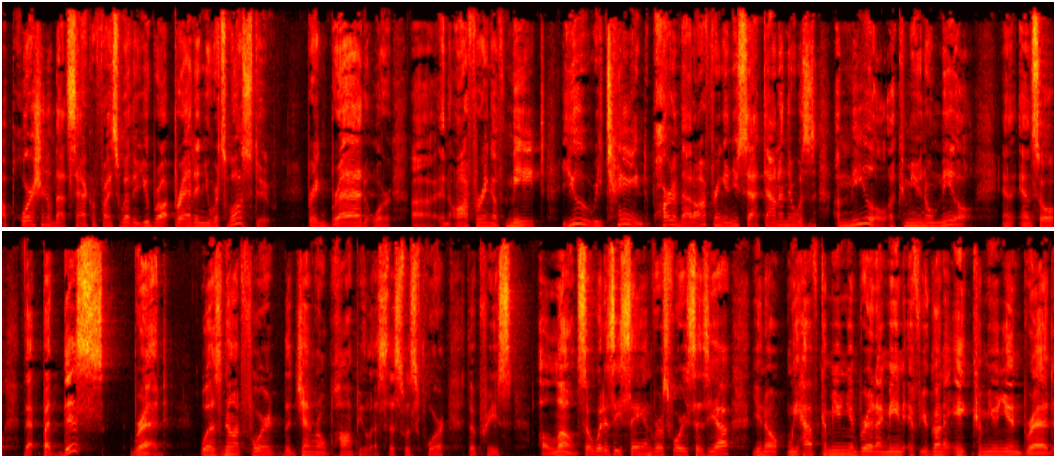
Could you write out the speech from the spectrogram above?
a portion of that sacrifice, whether you brought bread and you were supposed to bring bread or uh, an offering of meat, you retained part of that offering and you sat down and there was a meal, a communal meal. And, and so that, but this bread was not for the general populace. This was for the priests alone. So what does he say in verse 4? He says, Yeah, you know, we have communion bread. I mean, if you're going to eat communion bread,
